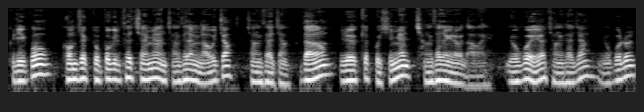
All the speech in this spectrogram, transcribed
그리고 검색 돋보기를 터치하면 장사장 나오죠? 장사장. 그 다음 이렇게 보시면 장사장이라고 나와요. 요거예요. 장사장. 요거를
